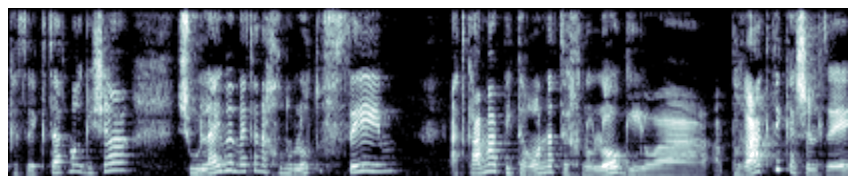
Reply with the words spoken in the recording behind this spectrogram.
כזה קצת מרגישה שאולי באמת אנחנו לא תופסים עד כמה הפתרון הטכנולוגי או הפרקטיקה של זה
